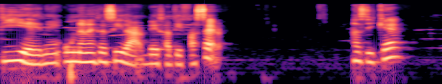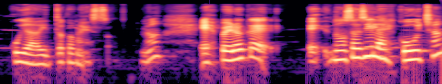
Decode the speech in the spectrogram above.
tiene una necesidad de satisfacer. Así que cuidadito con eso, ¿no? Espero que, eh, no sé si la escuchan,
